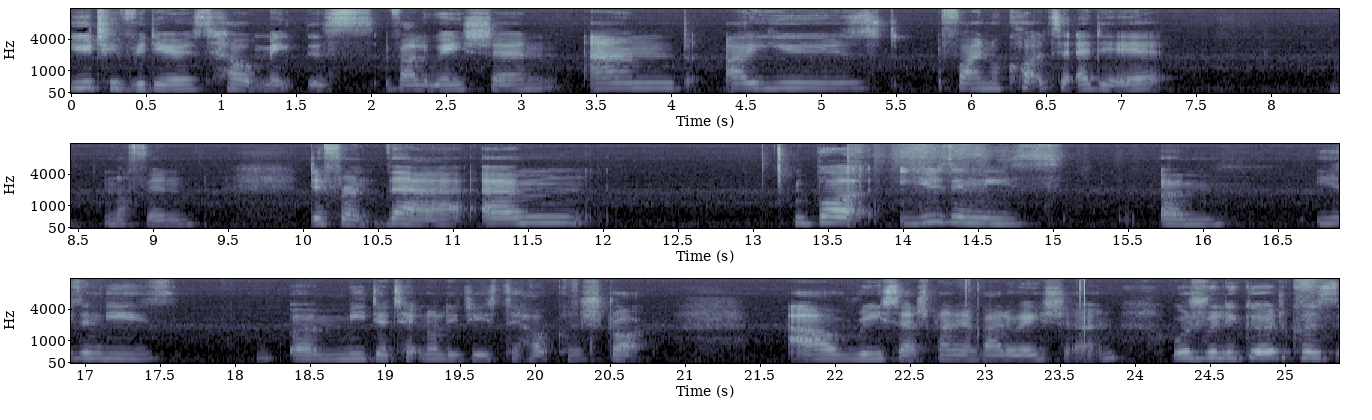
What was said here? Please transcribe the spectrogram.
YouTube videos to help make this evaluation, and I used Final Cut to edit it. Nothing different there. Um, but using these, um, using these um, media technologies to help construct our research plan and evaluation was really good because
